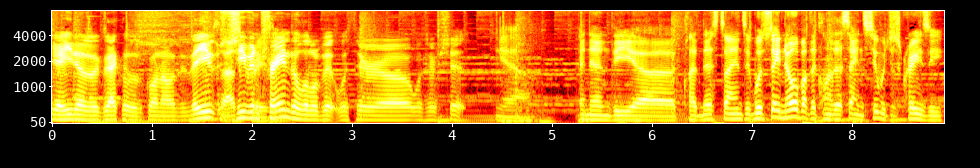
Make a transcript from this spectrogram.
Yeah, he knows exactly what's going on with it. They So she even crazy. trained a little bit with her uh, with her shit. yeah. And then the uh, clandestines, which they know about the clandestines too, which is crazy.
